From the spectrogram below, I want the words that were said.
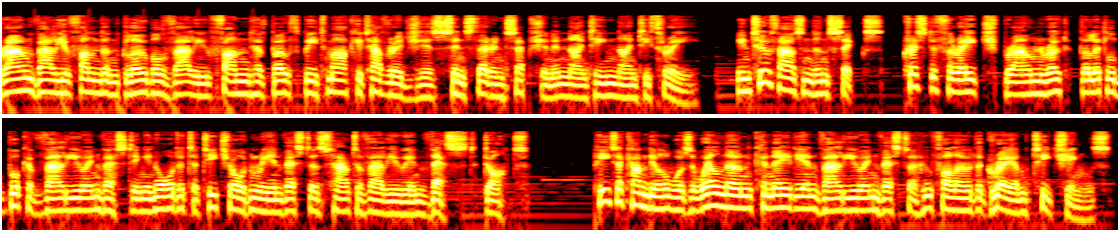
Brown Value Fund and Global Value Fund have both beat market averages since their inception in 1993. In 2006, Christopher H. Brown wrote The Little Book of Value Investing in order to teach ordinary investors how to value invest. Peter Cundill was a well-known Canadian value investor who followed the Graham teachings.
